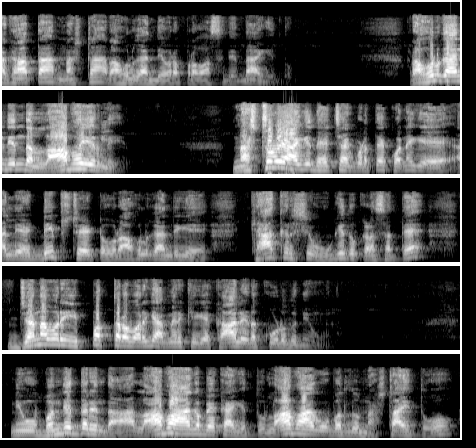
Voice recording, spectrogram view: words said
ಆಘಾತ, ನಷ್ಟ ರಾಹುಲ್ ಗಾಂಧಿಯವರ ಪ್ರವಾಸದಿಂದ ಆಗಿದ್ದು. ರಾಹುಲ್ ಗಾಂಧಿಯಿಂದ ಲಾಭ ಇರಲಿ. ನಷ್ಟವೇ ಆಗಿದ್ದು ಹೆಚ್ಚಾಗಿಬಿಡುತ್ತೆ. ಕೊನೆಗೆ ಅಲ್ಲಿಯ ಡೀಪ್ ಸ್ಟೇಟು ರಾಹುಲ್ ಗಾಂಧಿಗೆ ಕ್ಯಾಕರಿಸಿ ಉಗಿದು ಕಳಿಸತ್ತೆ. ಜನವರಿ ಇಪ್ಪತ್ತರವರೆಗೆ ಅಮೆರಿಕೆಗೆ ಕಾಲಿಡಕೂಡುದು ನೀವು. ನೀವು ಬಂದಿದ್ದರಿಂದ ಲಾಭ ಆಗಬೇಕಾಗಿತ್ತು. ಲಾಭ ಆಗುವ ಬದಲು ನಷ್ಟ ಆಯಿತು.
